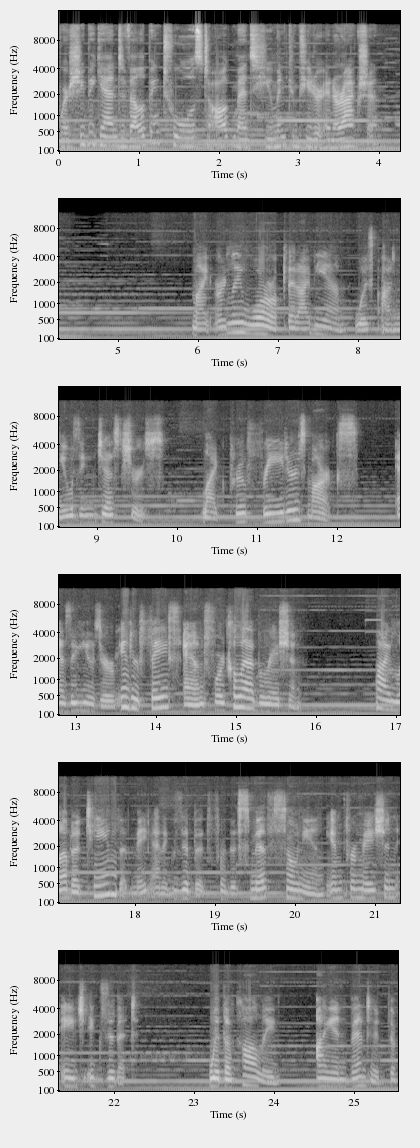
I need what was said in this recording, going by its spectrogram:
where she began developing tools to augment human-computer interaction. My early work at IBM was on using gestures, like proofreaders' marks, as a user interface and for collaboration. I led a team that made an exhibit for the Smithsonian Information Age exhibit. With a colleague, I invented the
